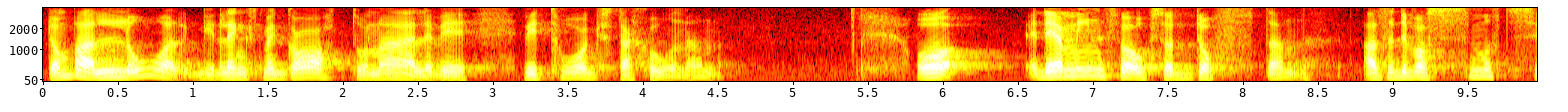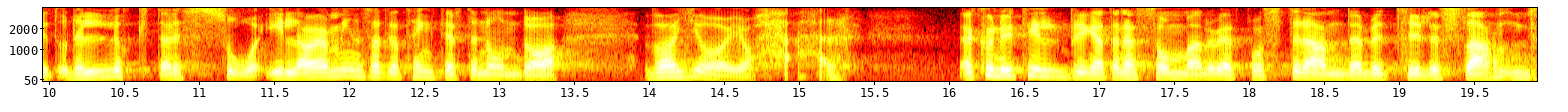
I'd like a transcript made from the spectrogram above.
De bara låg längs med gatorna eller vid, vid tågstationen. Och det jag minns var också doften. Alltså det var smutsigt och det luktade så illa. Och jag minns att jag tänkte efter någon dag, vad gör jag här? Jag kunde ju tillbringat den här sommaren du vet, på stranden vid Tylösand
